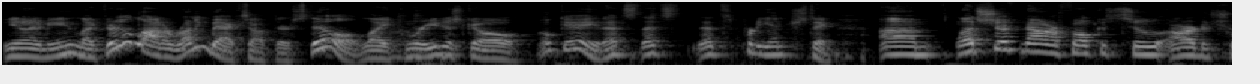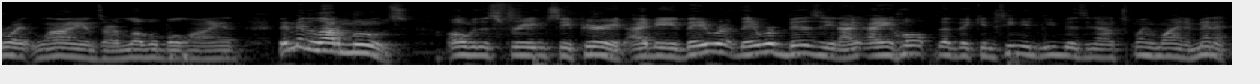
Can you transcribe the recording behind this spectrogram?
you know what I mean? Like there's a lot of running backs out there still, like where you just go, "Okay, that's that's that's pretty interesting." Um, let's shift now our focus to our Detroit Lions, our lovable Lions. They made a lot of moves over this free agency period. I mean, they were they were busy, and I, I hope that they continue to be busy. And I'll explain why in a minute.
